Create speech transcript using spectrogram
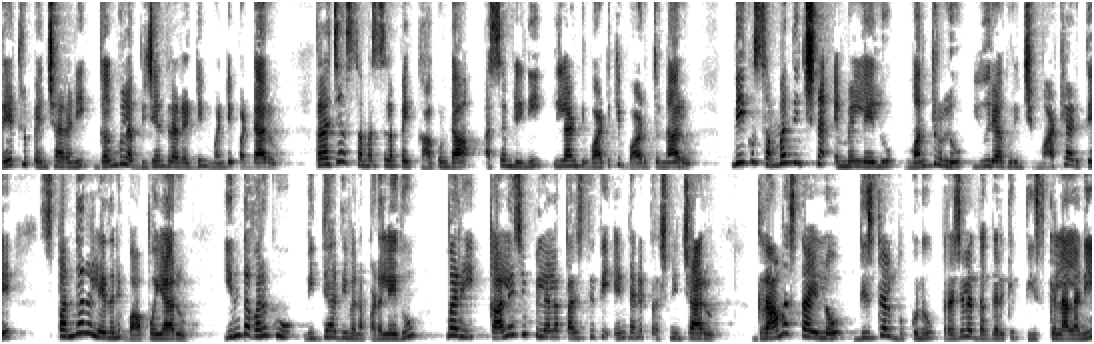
రేట్లు పెంచారని గంగుల విజేంద్రారెడ్డి మండిపడ్డారు. ప్రజా సమస్యలపై కాకుండా అసెంబ్లీని ఇలాంటి వాటికి వాడుతున్నారు. మీకు సంబంధించిన ఎమ్మెల్యేలు మంత్రులు యూరియా గురించి మాట్లాడితే స్పందన లేదని వాపోయారు. ఇంతవరకు విద్యా దీవెన పడలేదు. మరి కాలేజీ పిల్లల పరిస్థితి ఏంటని ప్రశ్నించారు. గ్రామ స్థాయిలో డిజిటల్ బుక్ను ప్రజల దగ్గరికి తీసుకెళ్ళాలని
